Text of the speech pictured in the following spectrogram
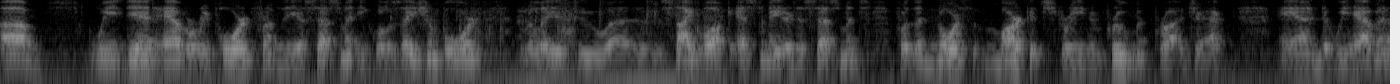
Um, we did have a report from the Assessment Equalization Board related to uh, sidewalk estimated assessments for the North Market Street Improvement Project and we have an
